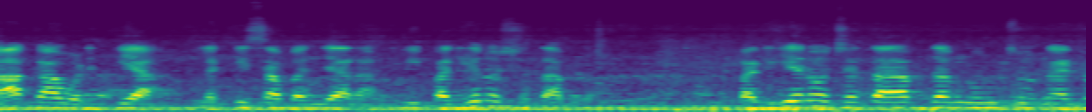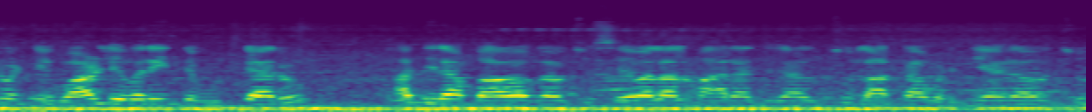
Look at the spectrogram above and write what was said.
లాకా వడిత్య లక్కీసా బంజారా ఇది పదిహేనవ శతాబ్దం. పదిహేనవ శతాబ్దం నుంచి ఉన్నటువంటి వాళ్ళు ఎవరైతే ఉంటారో ఆదిరాం బావా కావచ్చు సేవలాల్ మహారాజ్ కావచ్చు లాకా వడిత్య కావచ్చు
